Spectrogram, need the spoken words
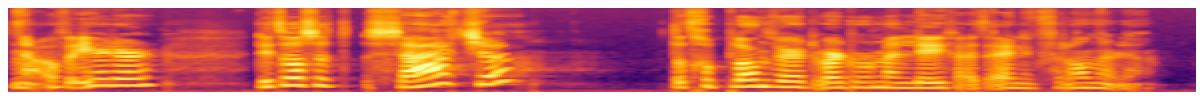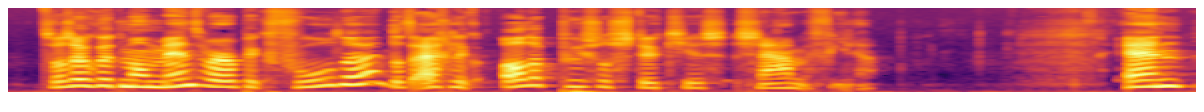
Nou, of eerder, dit was het zaadje dat geplant werd waardoor mijn leven uiteindelijk veranderde. Het was ook het moment waarop ik voelde dat eigenlijk alle puzzelstukjes samenvielen. En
